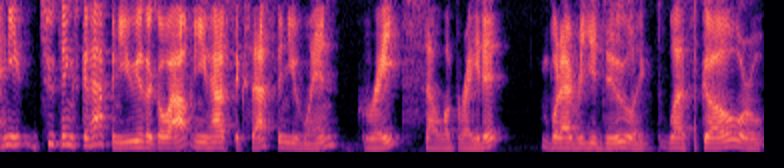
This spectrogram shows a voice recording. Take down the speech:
any two things could happen. You either go out and you have success and you win great celebrate it whatever you do, like let's go or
